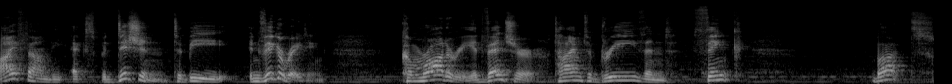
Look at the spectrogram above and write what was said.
I found the expedition to be invigorating. Camaraderie, adventure, time to breathe and think. But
